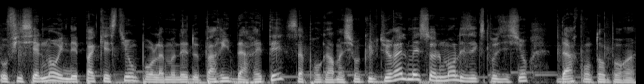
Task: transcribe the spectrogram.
Officiellement, il n'est pas question pour la Monnaie de Paris d'arrêter sa programmation culturelle, mais seulement les expositions d'art contemporain.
